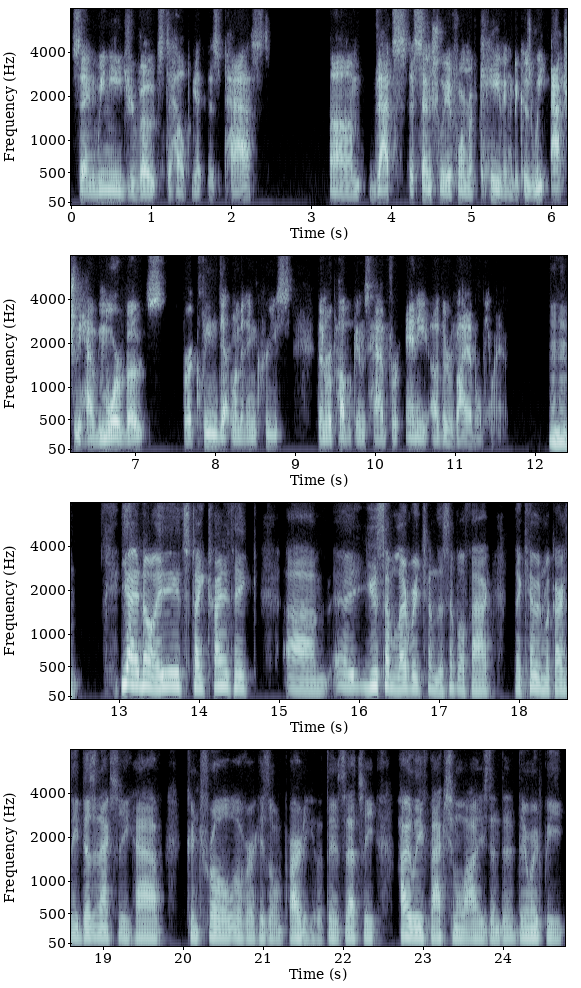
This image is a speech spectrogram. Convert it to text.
saying we need your votes to help get this passed, um, that's essentially a form of caving because we actually have more votes for a clean debt limit increase than Republicans have for any other viable plan. Mm-hmm. Yeah, no, it's like trying to take um, uh, use some leverage from the simple fact that Kevin McCarthy doesn't actually have control over his own party. That there's actually highly factionalized, and th- there might be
